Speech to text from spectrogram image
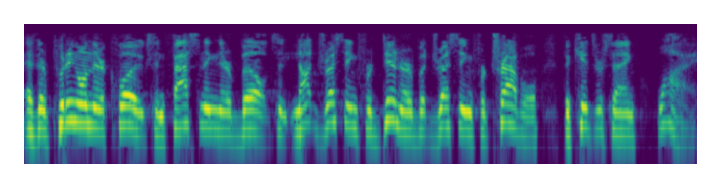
as they're putting on their cloaks and fastening their belts and not dressing for dinner, but dressing for travel, the kids are saying, why?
